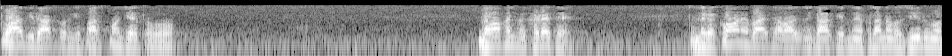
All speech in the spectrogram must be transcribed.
تو آدھی رات کو ان کے پاس پہنچے تو وہ نوافل میں کھڑے تھے۔ تو نے کہا، کون ہے بھائی صاحب؟ آج نے کہا کہ میں فلانا وزیر ہوں اور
